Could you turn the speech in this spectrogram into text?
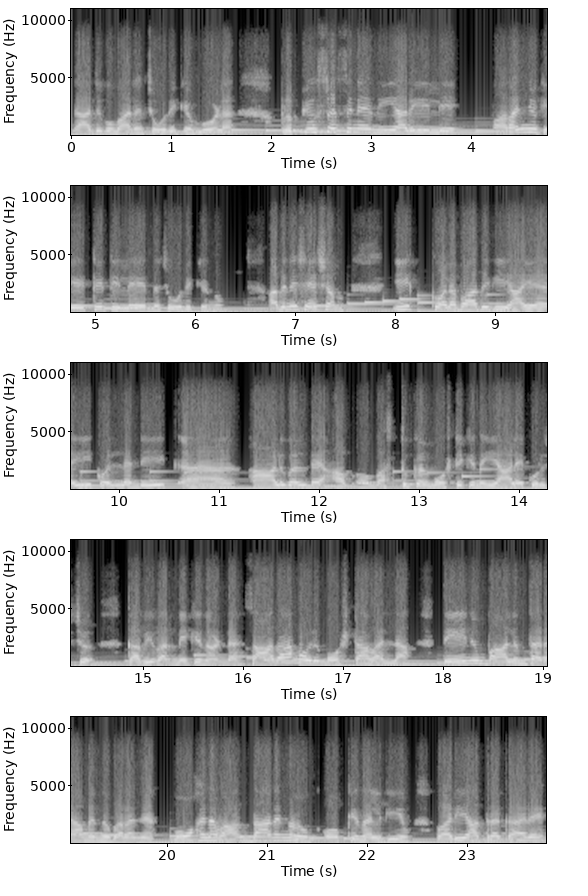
രാജകുമാരൻ ചോദിക്കുമ്പോൾ പ്രൊക്യൂസ്റ്റസിനെ നീ അറിയില്ലേ? പറഞ്ഞു കേട്ടിട്ടില്ലേ എന്ന് ചോദിക്കുന്നു. അതിനുശേഷം ഈ കൊലപാതകിയായ ഈ കൊല്ലന്റെ ഈ ആളുകളുടെ വസ്തുക്കൾ മോഷ്ടിക്കുന്ന ഇയാളെ കുറിച്ച് കവി വർണിക്കുന്നുണ്ട്. സാധാരണ ഒരു മോഷ്ടാവല്ല. തേനും പാലും തരാമെന്ന് പറഞ്ഞ് മോഹന വാഗ്ദാനങ്ങളും ഒക്കെ നൽകിയും വരിയാത്രക്കാരെ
